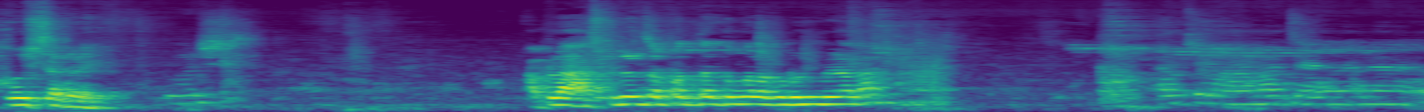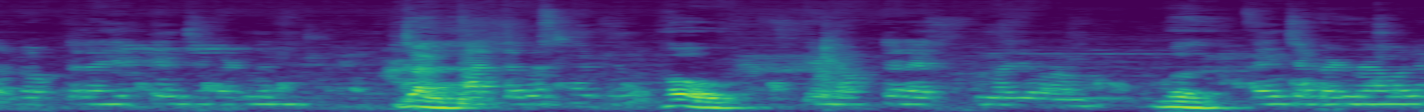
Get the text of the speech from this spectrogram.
खुश सगळे. आपला हॉस्पिटलचा पत्ता तुम्हाला कुठून मिळाला? आमचे मामा जालना डॉक्टर आहेत त्यांच्याकडनं. जालना. आता बसले हो. डॉक्टर आहेत माझे मामा. बरं. त्यांच्याकडनं आम्हाला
